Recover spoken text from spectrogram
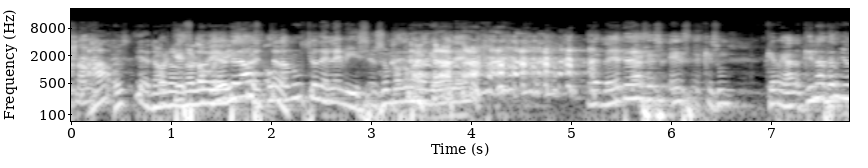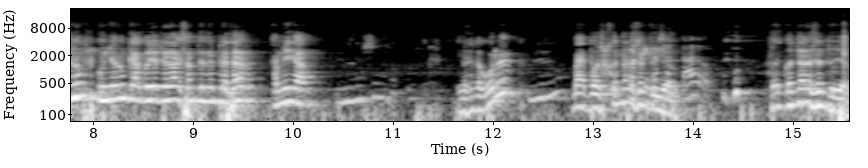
una, Ah, hostia, no, porque no, es no lo Coyote visto Das o un esto. anuncio de Levis, es un poco para que vale. Pero Coyote Das es, es- es que es un qué regalo. ¿Quién le hace un yo nunca, un yo nunca a Coyote Das antes de empezar, amiga? ¿No se te ocurre? Vale, pues cuéntanos el no tuyo. Cuéntanos el tuyo.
